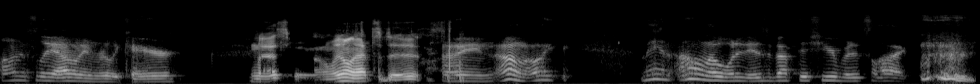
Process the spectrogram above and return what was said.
honestly, I don't even really care. That's fine. We don't have to do it. I mean, I don't know, like, man, I don't know what it is about this year, but it's like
